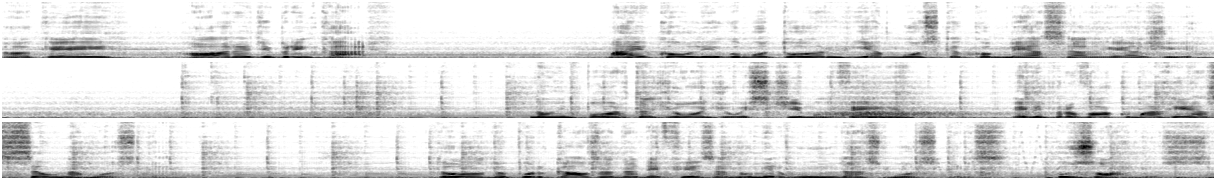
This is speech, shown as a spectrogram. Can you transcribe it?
Ok, hora de brincar. Michael liga o motor e a mosca começa a reagir. Não importa de onde o estímulo venha, ele provoca uma reação na mosca. Tudo por causa da defesa número um das moscas, os olhos.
